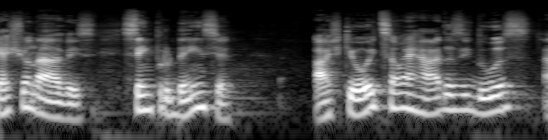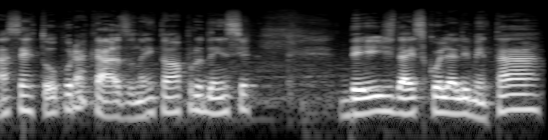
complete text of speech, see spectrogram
questionáveis. Sem prudência, acho que 8 são erradas e duas acertou por acaso. Né? Então, a prudência desde a escolha alimentar,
